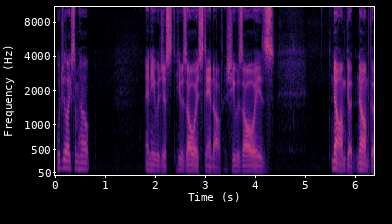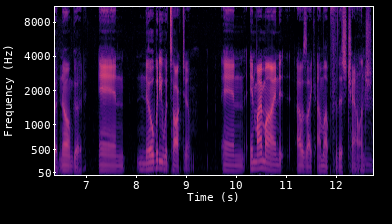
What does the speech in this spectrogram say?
would you like some help? And he would just, he was always standoffish. He was always, no, I'm good. No, I'm good. No, I'm good. And nobody would talk to him. And in my mind, I was like, I'm up for this challenge. Mm-hmm.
